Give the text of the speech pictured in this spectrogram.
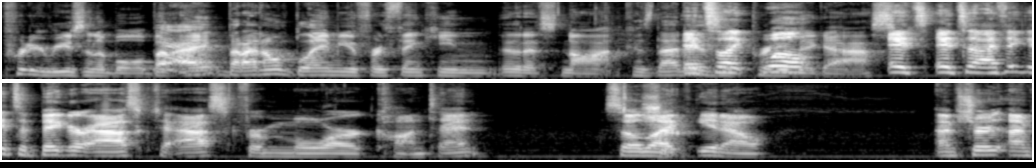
pretty reasonable. But I but I don't blame you for thinking that it's not because that is it's like a pretty well, big ask. it's it's I think it's a bigger ask to ask for more content. So like Sure. you know, I'm sure I'm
